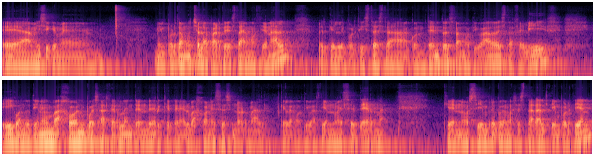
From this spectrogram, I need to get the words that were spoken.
Eh, a mí sí que me, me importa mucho la parte esta emocional, ver que el deportista está contento, está motivado, está feliz y cuando tiene un bajón, pues hacerle entender que tener bajones es normal, que la motivación no es eterna, que no siempre podemos estar al 100%,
